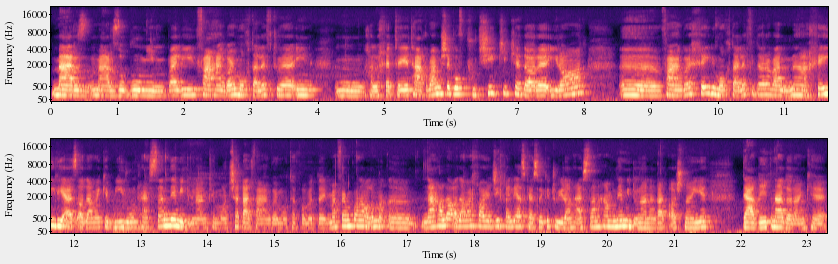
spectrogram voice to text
مرز, مرز و بومیم. ولی فرهنگ های مختلف توی این حالا خطه تقریبا میشه گفت کوچیکی که داره ایران فرهنگ خیلی مختلفی داره و نه خیلی از آدمایی که بیرون هستن نمی‌دونن که ما چقدر فرهنگ متفاوت داریم. من فکر کنم حالا نه حالا آدم خارجی خیلی از کسایی که تو ایران هستن هم نمی‌دونن انقدر آشنایی دقیق ندارن که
